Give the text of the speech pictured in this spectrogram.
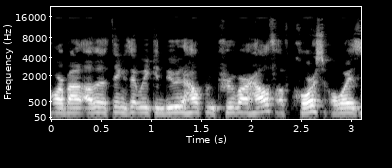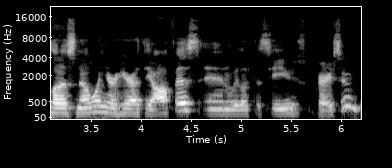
or about other things that we can do to help improve our health, of course, always let us know when you're here at the office and we look to see you very soon.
